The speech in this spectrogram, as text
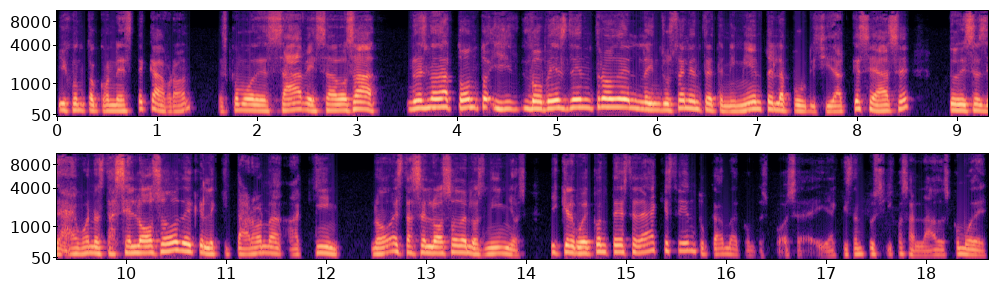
y junto con este cabrón, es como de sabe, sabe, o sea, no es nada tonto y lo ves dentro de la industria del entretenimiento y la publicidad que se hace, tú dices, de, ay, bueno, está celoso de que le quitaron a, Kim, ¿no? Está celoso de los niños. Y que el güey conteste, de, ah, aquí estoy en tu cama con tu esposa y aquí están tus hijos al lado. Es como de,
